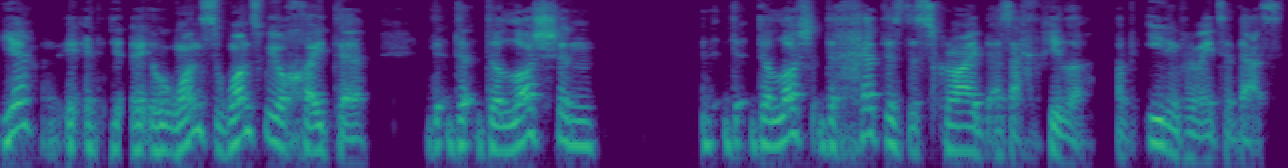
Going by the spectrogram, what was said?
yeah, it, it, it, once once we are the the, the loshen the, the losh the chet is described as a chila of eating from Eitzadas.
